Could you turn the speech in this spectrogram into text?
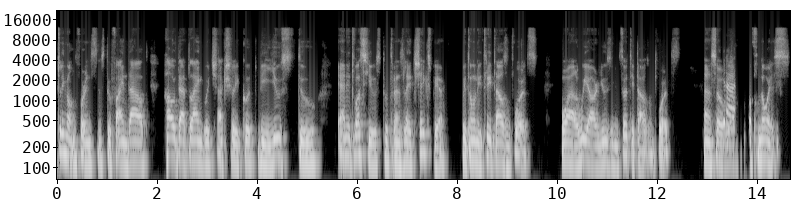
Klingon, for instance, to find out how that language actually could be used to and it was used to translate Shakespeare with only 3,000 words, while we are using 30,000 words. And so yeah. we have of noise.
